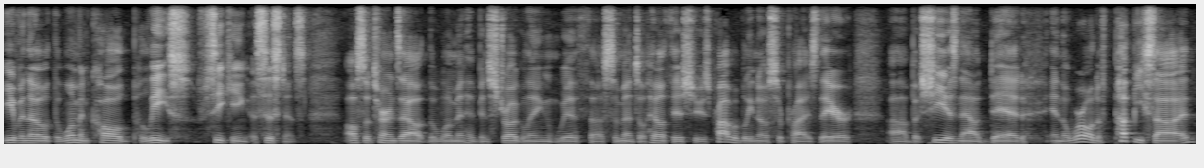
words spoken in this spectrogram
even though the woman called police seeking assistance. Also, turns out the woman had been struggling with uh, some mental health issues. Probably no surprise there, uh, but she is now dead. In the world of puppycide,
